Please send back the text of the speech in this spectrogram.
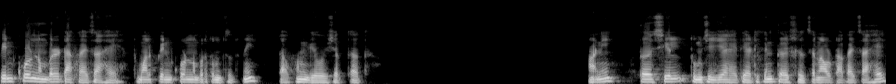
पिनकोड नंबर टाकायचा आहे. तुम्हाला पिनकोड नंबर तुमचा तुम्ही टाकून घेऊ शकतात. आणि तहसील तुमची जी आहे त्या ठिकाणी तहसीलचं नाव टाकायचं आहे.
